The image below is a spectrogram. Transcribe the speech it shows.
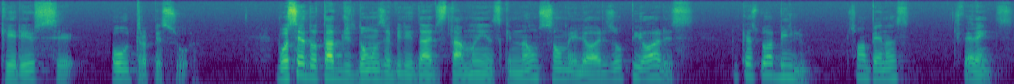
querer ser outra pessoa. Você é dotado de dons e habilidades tamanhas que não são melhores ou piores do que as do Abílio, são apenas diferentes.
